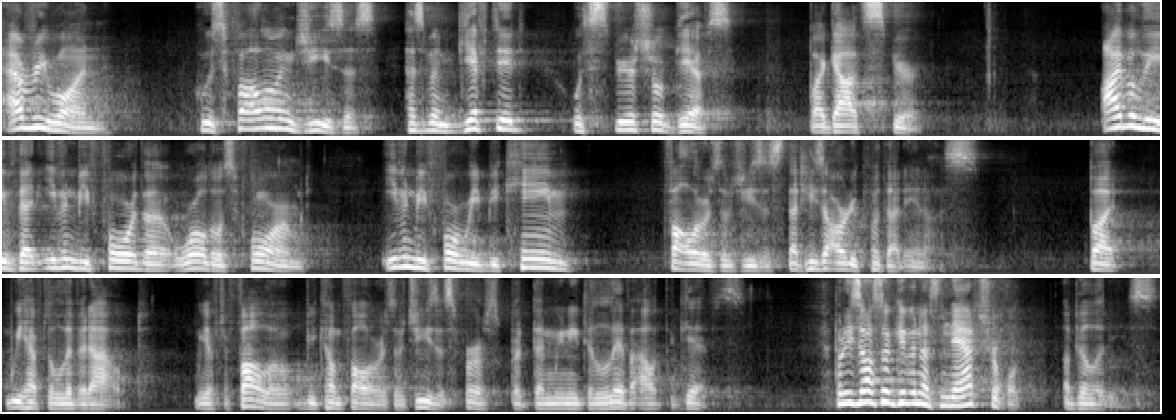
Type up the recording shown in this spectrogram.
everyone who is following Jesus has been gifted with spiritual gifts by God's Spirit. I believe that even before the world was formed, even before we became followers of Jesus, that He's already put that in us. But we have to live it out. We have to follow, become followers of Jesus first, but then we need to live out the gifts. But He's also given us natural abilities.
